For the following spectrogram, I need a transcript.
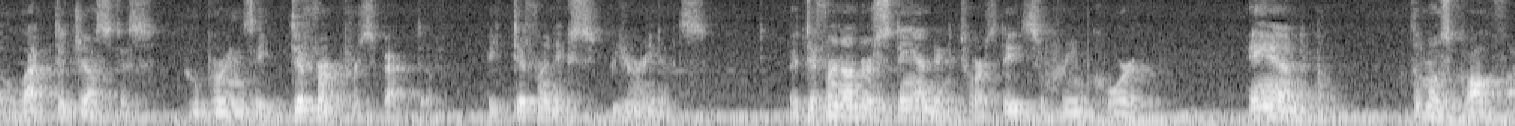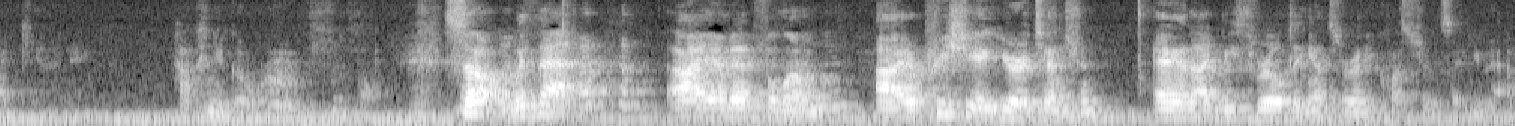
elect a justice who brings a different perspective, a different experience, a different understanding to our state Supreme Court, and the most qualified candidate. How can you go wrong? So, with that, I am Ed Fallone. I appreciate your attention, and I'd be thrilled to answer any questions that you have.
